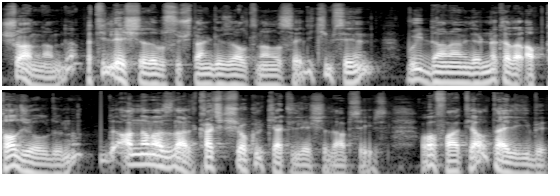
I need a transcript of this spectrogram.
Şu anlamda Atilla Eşya da bu suçtan gözaltına alınsaydı kimsenin bu iddianamelerin ne kadar aptalca olduğunu anlamazlardı. Kaç kişi okur ki Atilla Eşya da hapse girsin. Ama Fatih Altaylı gibi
